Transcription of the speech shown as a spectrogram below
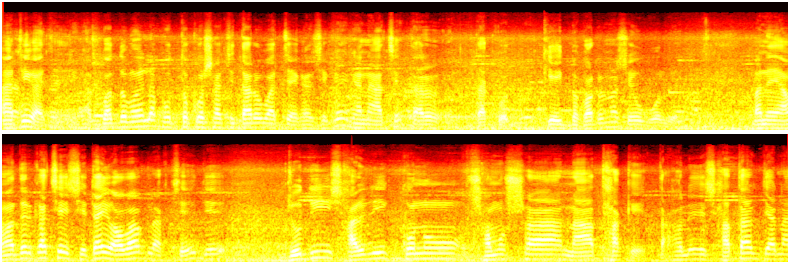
হ্যাঁ ঠিক আছে। আর ভদ্রমহিলা প্রত্যক্ষ সাক্ষী, তারও বাচ্চা এখানে শেখে এখানে আছে, তারও তার কি ঘটনা সেও বলবে। মানে আমাদের কাছে সেটাই অবাক লাগছে যে যদি শারীরিক কোনো সমস্যা না থাকে, তাহলে সাঁতার জানা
